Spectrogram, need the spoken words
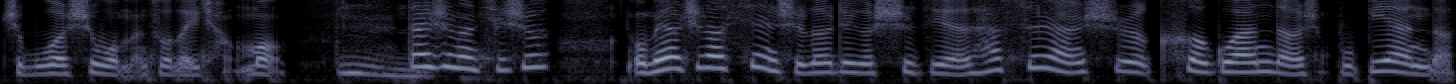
只不过是我们做的一场梦。嗯，但是呢，其实我们要知道，现实的这个世界，它虽然是客观的，是不变的，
